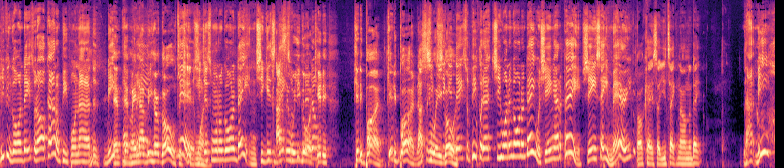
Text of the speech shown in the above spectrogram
You can go on dates with all kind of people and not have to be. That, a may not be her goal to yeah, keep she one. just want to go on a date, and she gets. I Dates see where you going, Kitty. Kitty Pond. Kitty Pond. I see She, where you going. she going. dates with people that she want to go on a date with. She ain't got to pay. She ain't say marry. okay, so you taking on the date? Not me.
